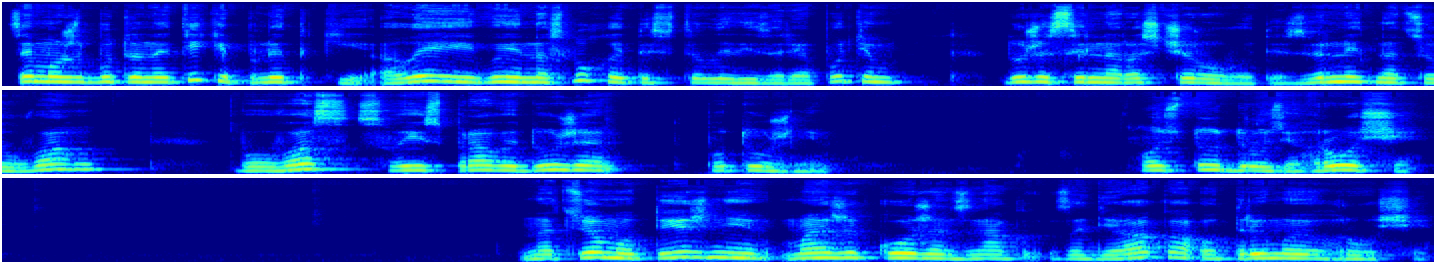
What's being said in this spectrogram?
Це можуть бути не тільки плітки, але і ви наслухаєтесь в телевізорі, а потім дуже сильно розчаровуєтесь. Зверніть на це увагу, бо у вас свої справи дуже потужні. Ось тут, друзі, гроші. На цьому тижні майже кожен знак зодіака отримує гроші.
